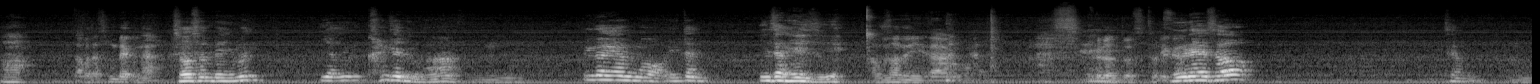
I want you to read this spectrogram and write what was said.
아, 나보다 선배구나. 저 선배님은 이 아주 칼잡이구나. 음, 그러니까 그냥 뭐 일단 인사해야지. 아, 우선은 인사하고. 그런 또 스토리가. 그래서 참 음.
